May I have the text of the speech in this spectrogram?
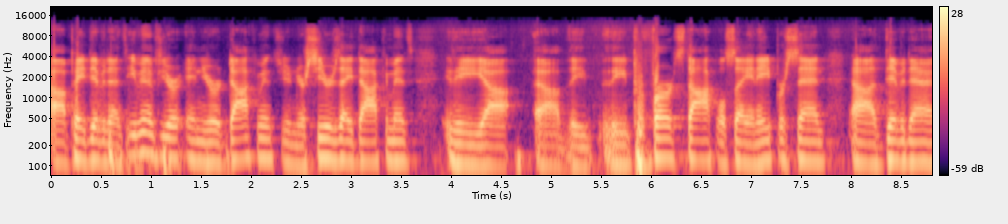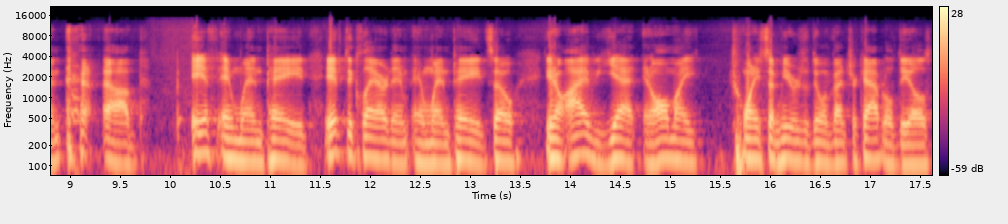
uh, pay dividends. Even if you're in your documents, in your Series A documents, the uh, uh, the the preferred stock will say an eight percent uh, dividend. uh, if and when paid, if declared and, and when paid. So, you know, I have yet in all my 20 some years of doing venture capital deals,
